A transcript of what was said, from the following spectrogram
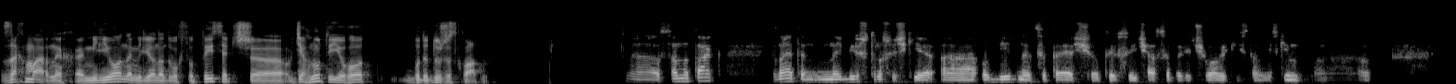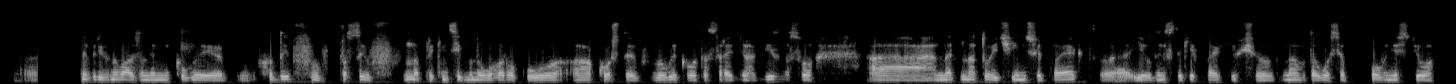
захмарних мільйона, мільйона двохсот тисяч, е, вдягнути його буде дуже складно. Е, Саме так. Знаєте, найбільш трошечки е, обідне це те, що ти в свій час себе відчував якийсь там міським е, е, неврівноваженим, коли ходив, просив наприкінці минулого року е, кошти великого та середнього бізнесу е, на, на той чи інший проект. Е, І один з таких проєктів, що нам вдалося повністю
